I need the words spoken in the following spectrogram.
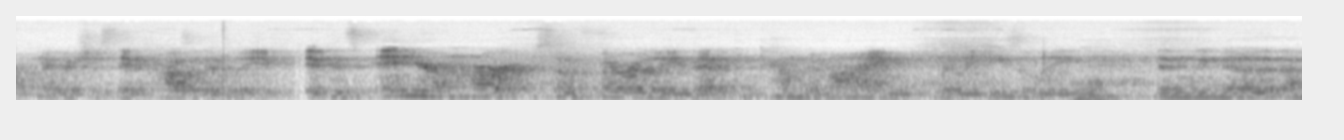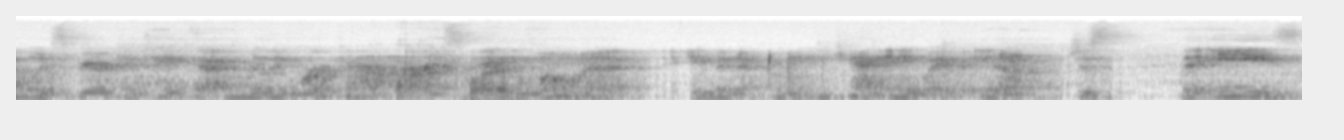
or maybe I should say it positively, if it's in your heart so thoroughly that it can come to mind really easily, Mhm. then we know that the Holy Spirit can take that and really work in our hearts Right. in the moment, even, I mean, he can't anyway, but you know, just the ease,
